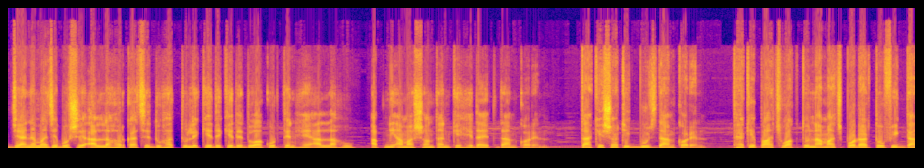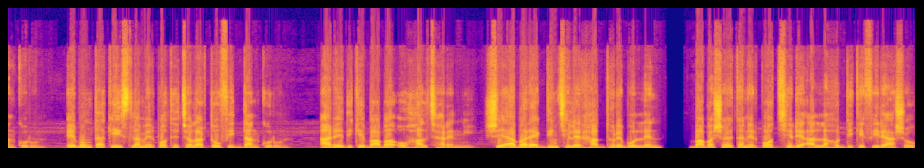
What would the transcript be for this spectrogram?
জায়নামাজে বসে আল্লাহর কাছে দুহাত তুলে কেঁদে কেঁদে দোয়া করতেন, হে আল্লাহু আপনি আমার সন্তানকে হেদায়েত দান করেন। তাকে সঠিক বুঝ দান করেন। তাকে পাঁচ ওয়াক্ত নামাজ পড়ার তৌফিক দান করুন এবং তাকে ইসলামের পথে চলার তৌফিক দান করুন। আর এদিকে বাবা ও হাল ছাড়েননি। সে আবার একদিন ছেলের হাত ধরে বললেন, বাবা শয়তানের পথ ছেড়ে আল্লাহর দিকে ফিরে আসো।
